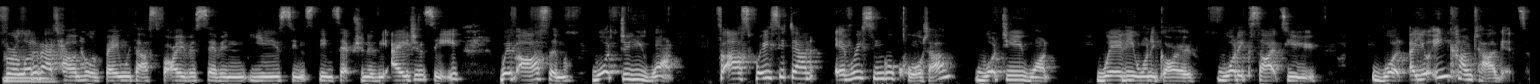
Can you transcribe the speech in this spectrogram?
for mm. a lot of our mm. talent who have been with us for over seven years since the inception of the agency, we've asked them, what do you want? For us, we sit down every single quarter. What do you want? Where do you want to go? What excites you? What are your income targets?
